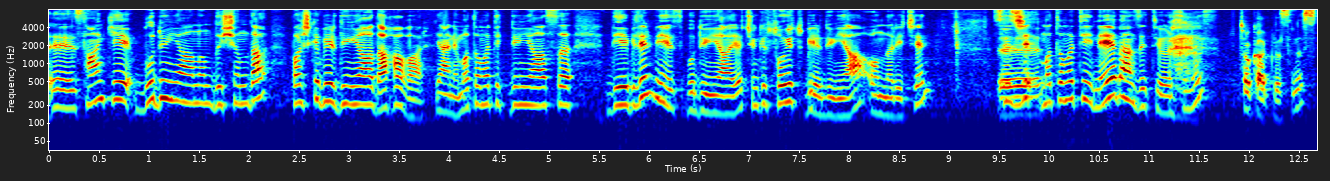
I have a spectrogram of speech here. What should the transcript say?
E, sanki bu dünyanın dışında başka bir dünya daha var. Yani matematik dünyası diyebilir miyiz bu dünyaya? Çünkü soyut bir dünya onlar için. Sizce Ee, matematiği neye benzetiyorsunuz? Çok haklısınız.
